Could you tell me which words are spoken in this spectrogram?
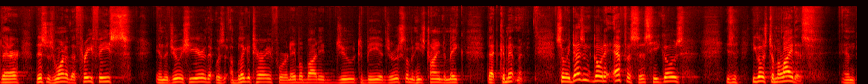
there. This was one of the three feasts in the Jewish year that was obligatory for an able bodied Jew to be in Jerusalem, and he's trying to make that commitment. So he doesn't go to Ephesus, he goes, he goes to Miletus. And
